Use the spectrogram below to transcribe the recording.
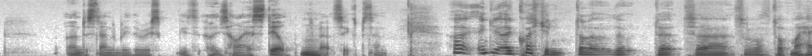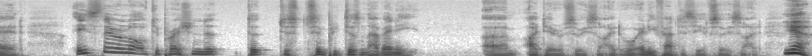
understandably the risk is, is higher still. It's Mm. about six percent. Uh, a question that, uh, that, that uh, sort of off the top of my head: Is there a lot of depression that that just simply doesn't have any um, idea of suicide or any fantasy of suicide? Yeah,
